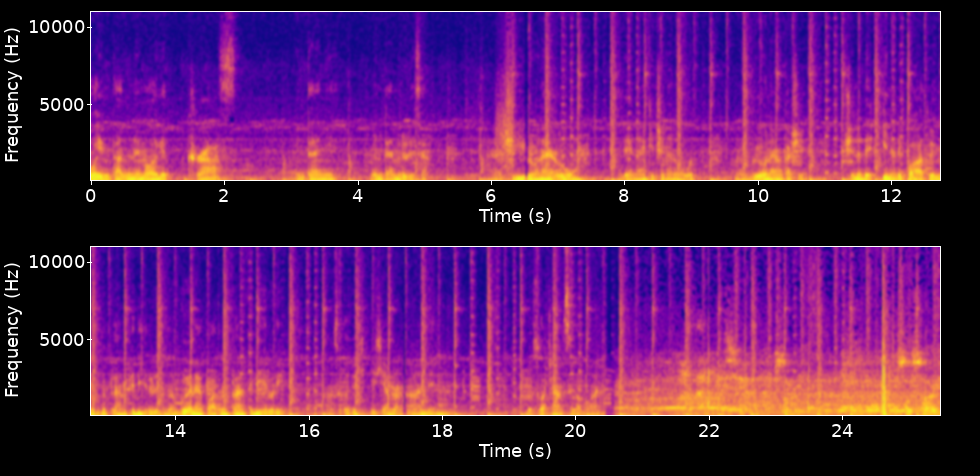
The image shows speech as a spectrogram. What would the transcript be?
But the whole him time the name I will get cross when time when time I do this. Uh, she run her room, then in her kitchen and all. But I grow on her because she she know the inner the part where me, me plan to deal with it. So I go in her part and me plan to deal with it and set up the, the camera and then just watch and see what go on. I'm so sorry.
